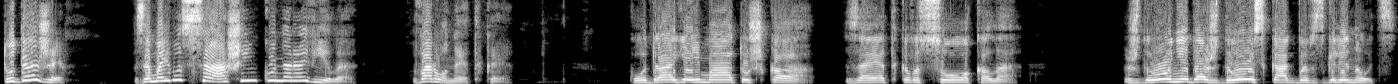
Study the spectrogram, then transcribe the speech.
Туда же за моего Сашеньку норовила ворона эткая. Куда ей, матушка, за эткого сокола? Жду не дождусь, как бы взглянуть.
